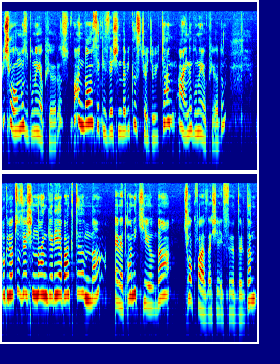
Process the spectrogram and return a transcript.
Birçoğumuz bunu yapıyoruz. Ben de 18 yaşında bir kız çocuğuyken aynı bunu yapıyordum. Bugün 30 yaşından geriye baktığımda evet 12 yılda çok fazla şey sığdırdım.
